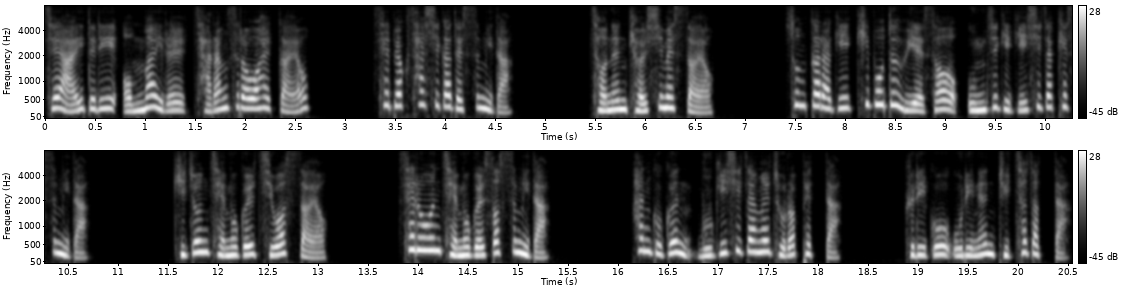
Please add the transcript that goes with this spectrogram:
제 아이들이 엄마 일을 자랑스러워 할까요? 새벽 4시가 됐습니다. 저는 결심했어요. 손가락이 키보드 위에서 움직이기 시작했습니다. 기존 제목을 지웠어요. 새로운 제목을 썼습니다. 한국은 무기 시장을 졸업했다. 그리고 우리는 뒤처졌다.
